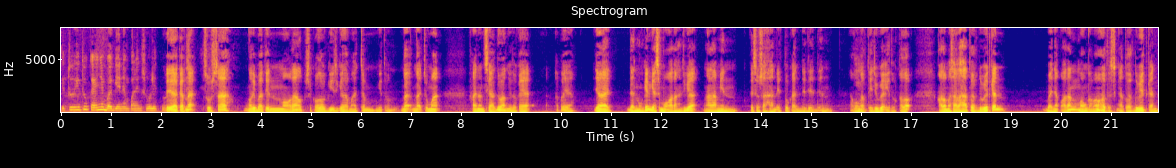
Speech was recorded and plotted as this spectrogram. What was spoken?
Itu itu kayaknya bagian yang paling sulit iya karena susah ngelibatin moral psikologi segala macem gitu. Nggak nggak cuma finansial doang gitu. Kayak apa ya ya dan mungkin gak semua orang juga ngalamin kesusahan itu kan. Jadi dan aku ngerti juga gitu. Kalau kalau masalah atur duit kan banyak orang mau nggak mau harus ngatur duit kan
